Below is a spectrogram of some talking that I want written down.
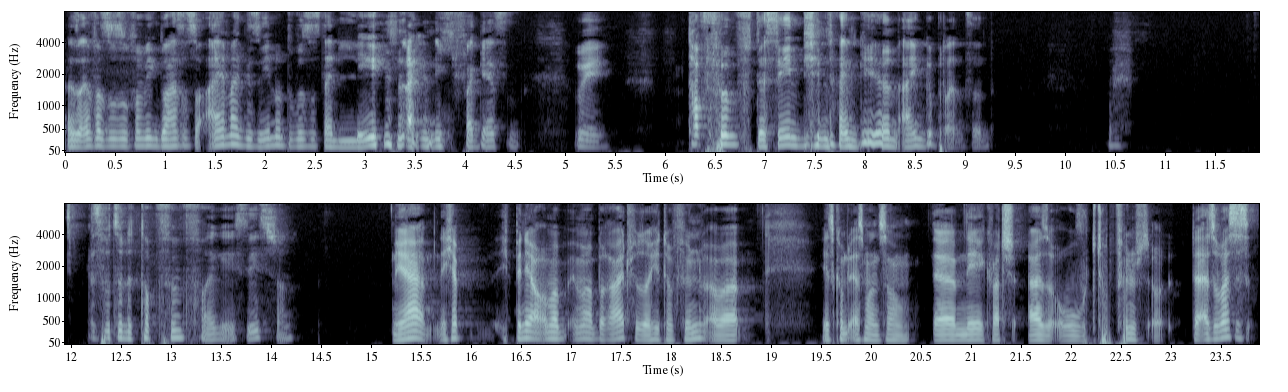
Also einfach so, so von wegen, du hast es so einmal gesehen und du wirst es dein Leben lang nicht vergessen. Ui. Top 5 der Szenen, die in deinem Gehirn eingebrannt sind. Das wird so eine Top 5 Folge, ich sehe es schon. Ja, ich hab, ich bin ja auch immer, immer bereit für solche Top 5, aber jetzt kommt erstmal ein Song. Ähm, nee, Quatsch. Also, oh, Top 5. also was ist,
